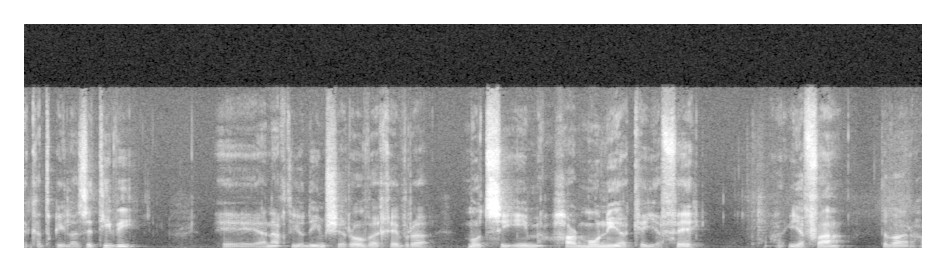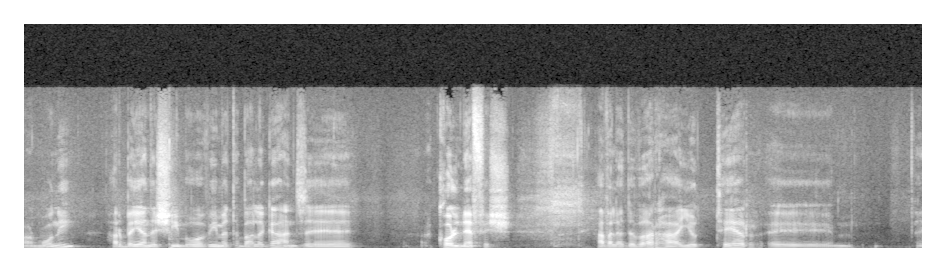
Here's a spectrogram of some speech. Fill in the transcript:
לכתחילה, זה טבעי. אנחנו יודעים שרוב החברה מוציאים הרמוניה כיפה, יפה, דבר הרמוני, הרבה אנשים אוהבים את הבלגן, זה כל נפש. אבל הדבר היותר, אה, אה,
